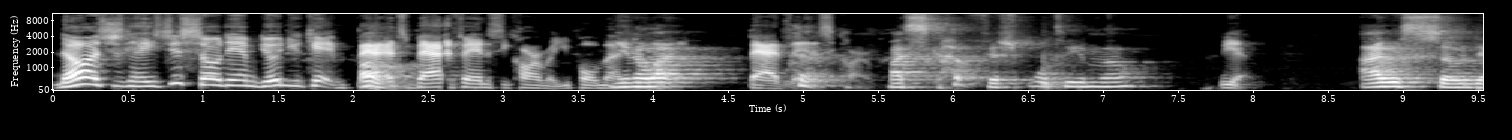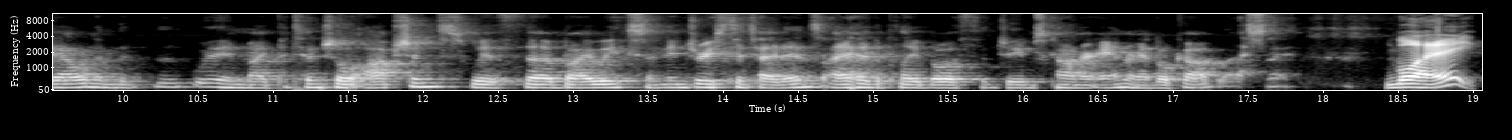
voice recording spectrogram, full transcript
no, it's just he's just so damn good. You can't. Bad, It's Oh. bad fantasy karma. You pull him out. You know what? Bad fantasy karma. My Scott Fishbowl team, though. Yeah. I was so down in the in my potential options with uh, bye weeks and injuries to tight ends. I had to play both James Conner and Randall Cobb last night. Well, hey,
